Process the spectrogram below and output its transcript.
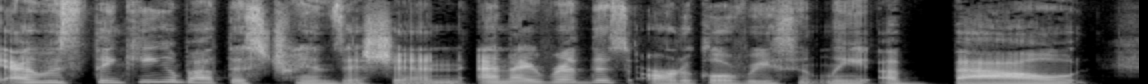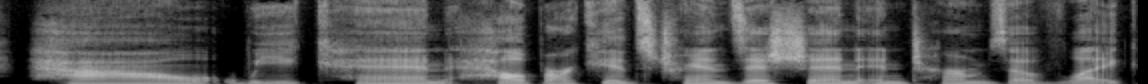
I was thinking about this transition, and I read this article recently about how we can help our kids transition in terms of like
